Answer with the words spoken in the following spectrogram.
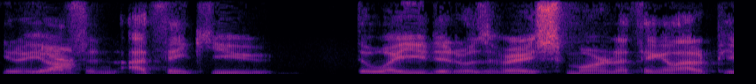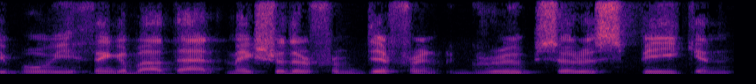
you know, you Yeah. often. I think you the way you did it was very smart, and I think a lot of people, when you think about that, make sure they're from different groups, so to speak, and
